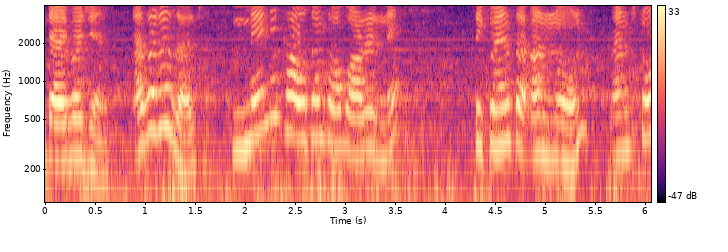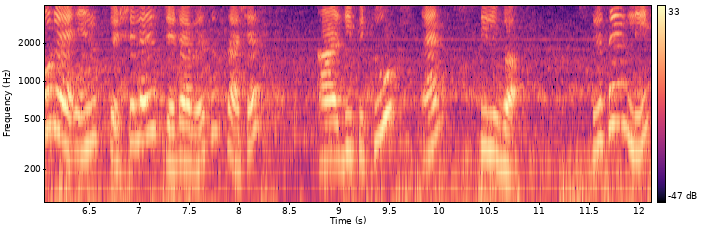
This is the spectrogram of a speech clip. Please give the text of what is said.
divergence. As a result, many thousands of RNA sequences are known and stored in specialized databases such as RDP2 and Silva. Recently,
